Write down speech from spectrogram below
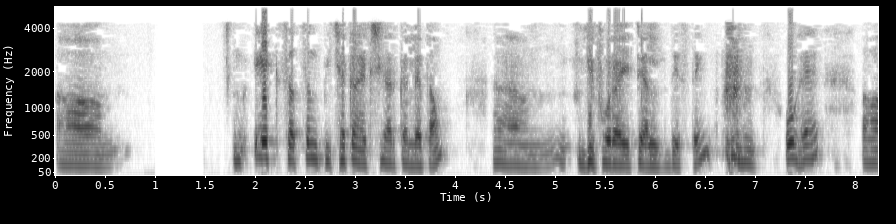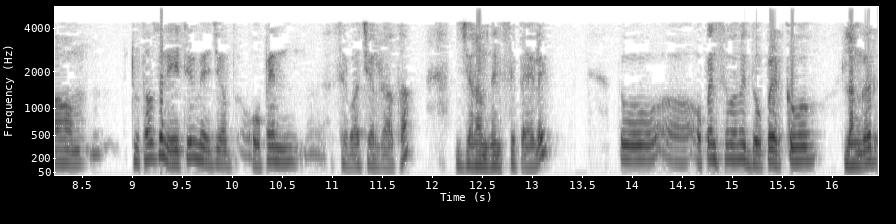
आ, एक सत्संग पीछे का एक शेयर कर लेता हूँ। Before I tell this thing वो है आ, 2018 में जब ओपन सेवा चल रहा था जन्मदिन से पहले तो ओपन सेवा में दोपहर को लंगर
